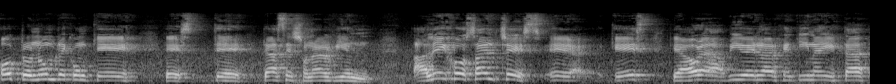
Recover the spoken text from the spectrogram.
otro nombre con que este, te hace sonar bien. Alejo Sánchez, eh, que, es, que ahora vive en la Argentina y está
